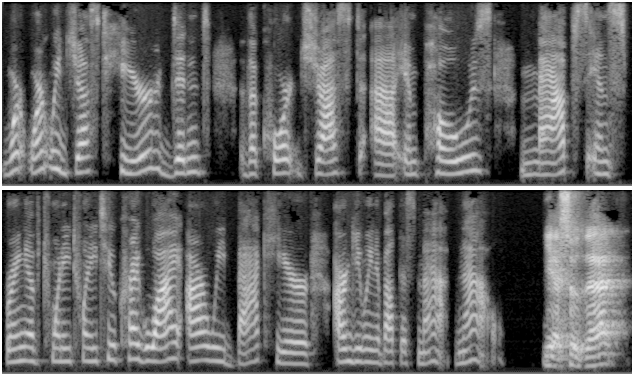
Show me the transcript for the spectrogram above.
weren't, weren't we just here? Didn't the court just uh, impose maps in spring of 2022? Craig, why are we back here arguing about this map now? Yeah, so that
